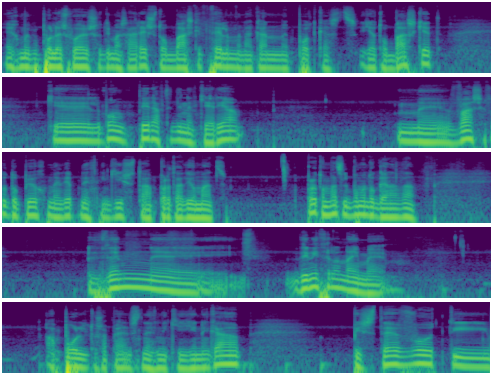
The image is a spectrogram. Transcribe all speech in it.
Έχουμε πει πολλές φορές ότι μας αρέσει το μπάσκετ, θέλουμε να κάνουμε podcasts για το μπάσκετ και λοιπόν πήρα αυτή την ευκαιρία με βάση αυτό το οποίο έχουμε δει από την Εθνική στα πρώτα δύο μάτς. Πρώτο μάτς λοιπόν με τον Καναδά. Δεν, ε, δεν ήθελα να είμαι απόλυτος απέναντι στην Εθνική. Γενικά πιστεύω ότι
